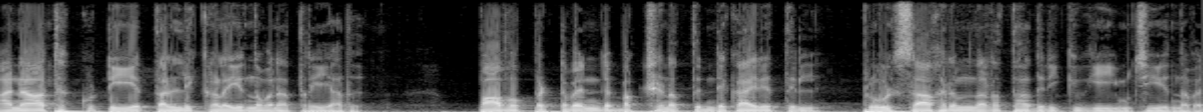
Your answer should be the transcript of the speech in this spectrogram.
അനാഥക്കുട്ടിയെ തള്ളിക്കളയുന്നവനത്രയത് പാവപ്പെട്ടവന്റെ ഭക്ഷണത്തിന്റെ കാര്യത്തിൽ പ്രോത്സാഹനം നടത്താതിരിക്കുകയും ചെയ്യുന്നവൻ.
